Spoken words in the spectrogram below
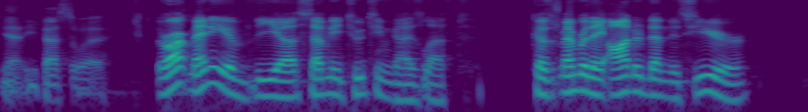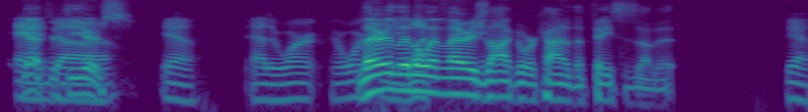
Yeah, he passed away. There aren't many of the uh, 72 team guys left because remember they honored them this year. And, yeah, 50 uh, years. Yeah, yeah. There weren't. There weren't. Larry Little and Larry. Zonka were kind of the faces of it. Yeah.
